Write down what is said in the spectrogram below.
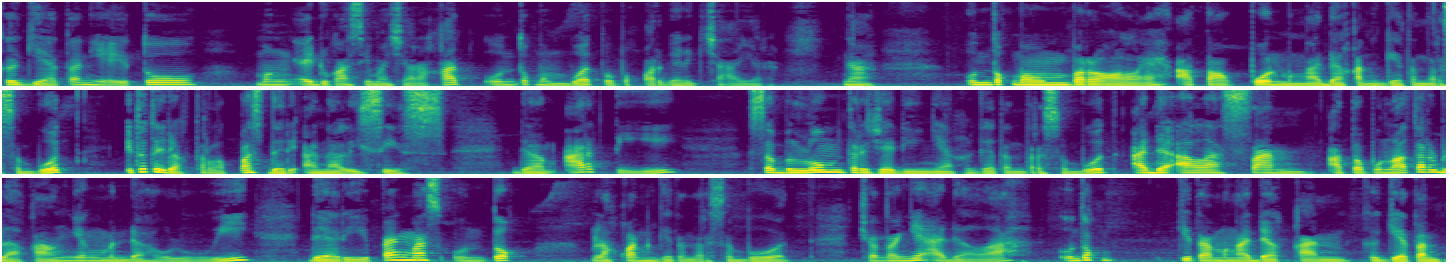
kegiatan yaitu mengedukasi masyarakat untuk membuat pupuk organik cair. Nah, untuk memperoleh ataupun mengadakan kegiatan tersebut itu tidak terlepas dari analisis. Dalam arti sebelum terjadinya kegiatan tersebut ada alasan ataupun latar belakang yang mendahului dari Pengmas untuk melakukan kegiatan tersebut. Contohnya adalah untuk kita mengadakan kegiatan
